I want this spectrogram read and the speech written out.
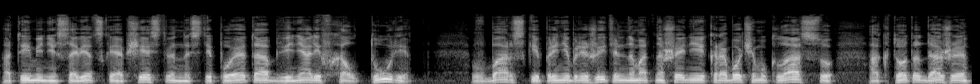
от имени советской общественности поэта обвиняли в халтуре, в барски пренебрежительном отношении к рабочему классу, а кто-то даже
